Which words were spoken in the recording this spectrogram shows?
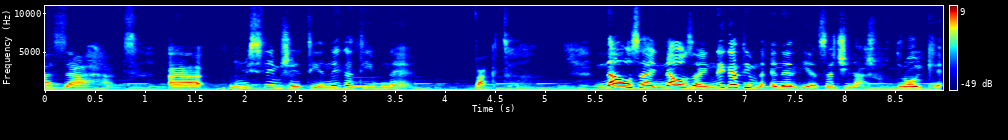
a záhad. A myslím, že tie negatívne fakt naozaj, naozaj negatívna energia začína až v trojke,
